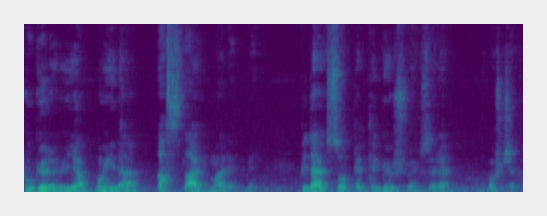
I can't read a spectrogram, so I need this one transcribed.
bu görevi yapmayı da asla ihmal etmeyin. Bir dahaki sohbette görüşmek üzere. Hoşçakalın.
